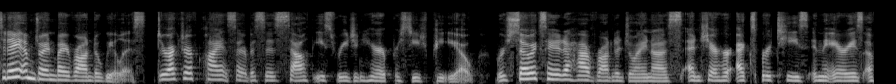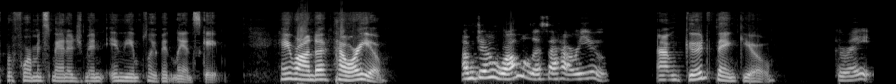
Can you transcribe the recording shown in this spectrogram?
Today, I'm joined by Rhonda Wheelis, Director of Client Services Southeast Region here at Prestige PEO. We're so excited to have Rhonda join us and share her expertise in the areas of performance management in the employment landscape. Hey, Rhonda, how are you? I'm doing well, Melissa. How are you? I'm good, thank you. Great.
